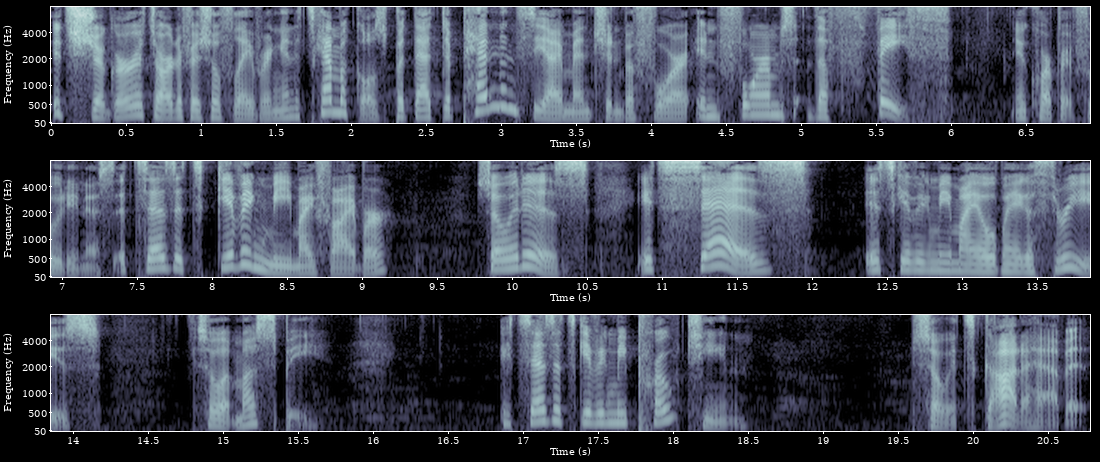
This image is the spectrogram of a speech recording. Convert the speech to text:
It's sugar, it's artificial flavoring, and it's chemicals. But that dependency I mentioned before informs the faith in corporate foodiness. It says it's giving me my fiber. So it is. It says it's giving me my omega 3s. So it must be. It says it's giving me protein. So it's got to have it.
